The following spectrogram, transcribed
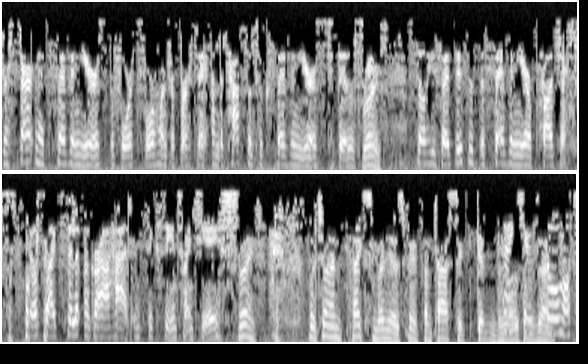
You're starting at seven years before its 400th birthday, and the castle took seven years to build. Right. So he said, This is the seven year project, just like Philip McGrath had in 1628. Right. Well, John, thanks a million. It's been fantastic getting to know some you of them so much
